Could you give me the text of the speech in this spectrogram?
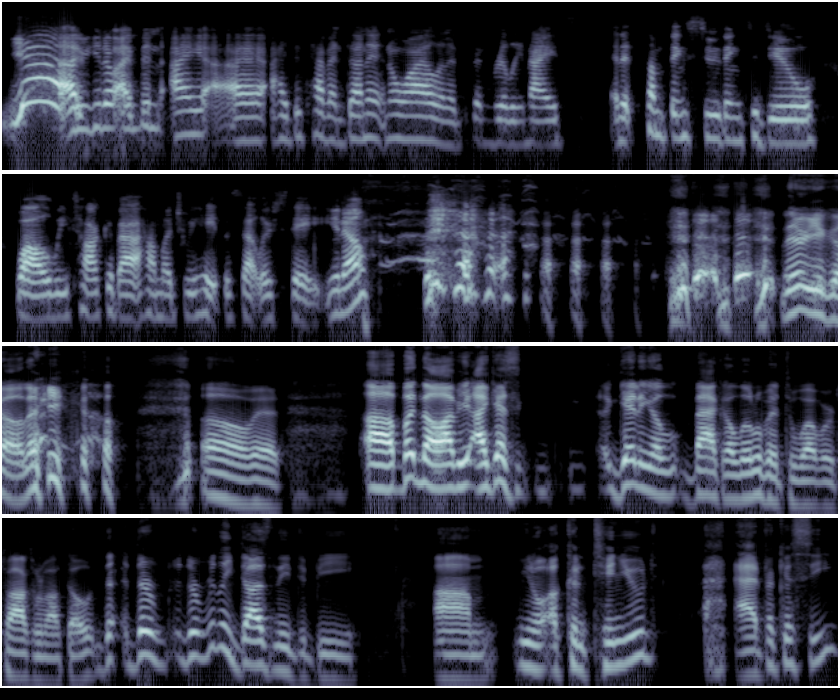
Yeah, you know, I've been, I, I, I just haven't done it in a while, and it's been really nice, and it's something soothing to do while we talk about how much we hate the settler state. You know. there you go there you go oh man uh, but no i mean i guess getting a, back a little bit to what we're talking about though th- there there really does need to be um, you know a continued advocacy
